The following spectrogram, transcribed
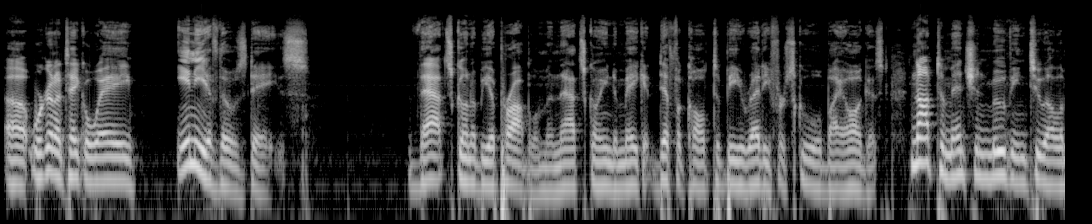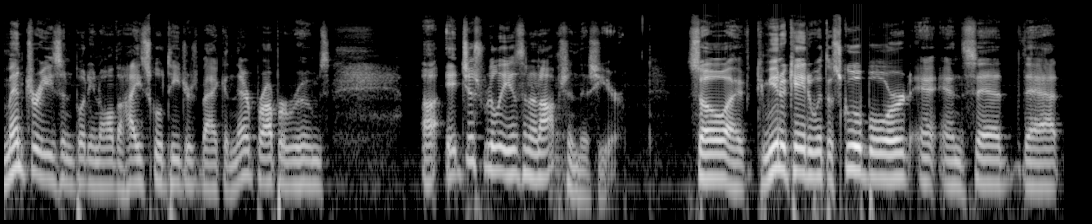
uh, we're going to take away any of those days, that's going to be a problem and that's going to make it difficult to be ready for school by August. Not to mention moving to elementaries and putting all the high school teachers back in their proper rooms. Uh, it just really isn't an option this year. So I've communicated with the school board and, and said that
